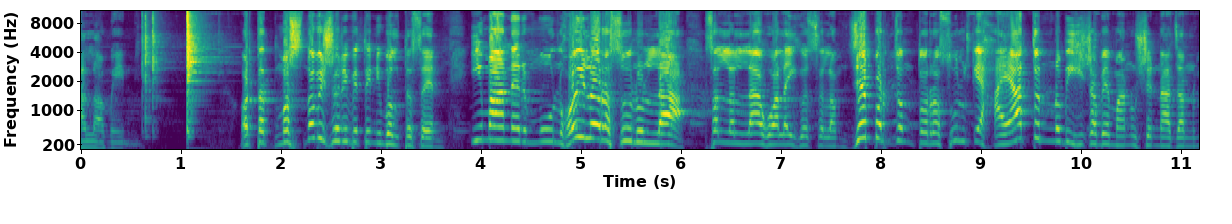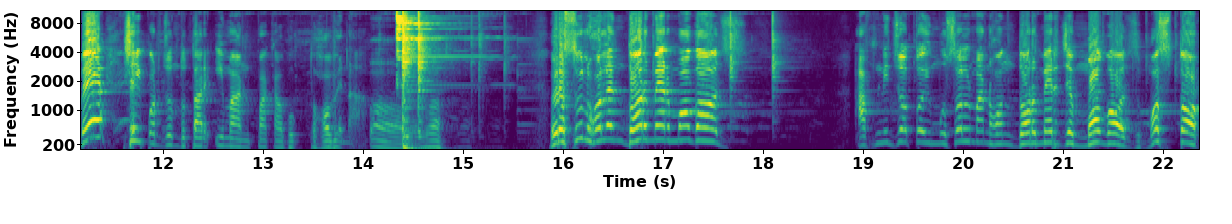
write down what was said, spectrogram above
আলামিন। অর্থাৎ মসনবী শরীফে তিনি বলতেছেন ইমানের মূল হইল রসুল্লাহ সাল্লাহ আলাইসাল্লাম যে পর্যন্ত রসুলকে হায়াতুন নবী হিসাবে মানুষে না জানবে সেই পর্যন্ত তার ইমান পাকাভুক্ত হবে না। রসুল হলেন ধর্মের মগজ। আপনি যতই মুসলমান হন ধর্মের যে মগজ মস্তক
